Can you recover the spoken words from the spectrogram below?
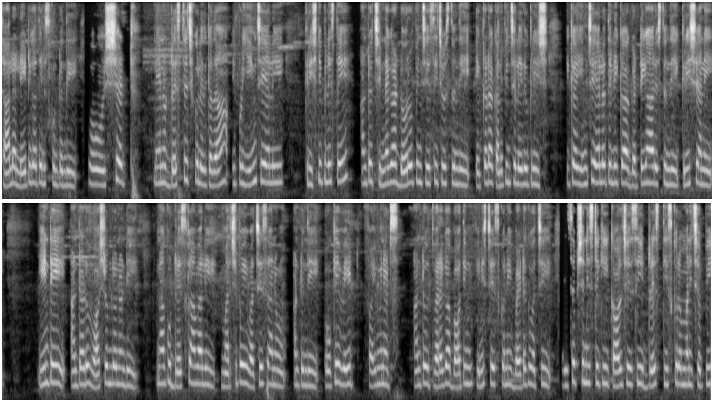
చాలా లేటుగా తెలుసుకుంటుంది. ఓ షట్! నేను డ్రెస్ తెచ్చుకోలేదు కదా ఇప్పుడు ఏం చేయాలి? క్రిష్ని పిలిస్తే అంటూ చిన్నగా డోర్ ఓపెన్ చేసి చూస్తుంది. ఎక్కడా కనిపించలేదు క్రిష్. ఇక ఏం చేయాలో తెలియక గట్టిగా అరుస్తుంది క్రిష్ అని. ఏంటి? అంటాడు వాష్రూమ్లో నుండి. నాకు డ్రెస్ కావాలి మర్చిపోయి వచ్చేసాను అంటుంది. ఓకే వెయిట్ ఫైవ్ మినిట్స్ అంటూ త్వరగా బాతింగ్ ఫినిష్ చేసుకొని బయటకు వచ్చి రిసెప్షనిస్ట్కి కాల్ చేసి డ్రెస్ తీసుకురమ్మని చెప్పి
